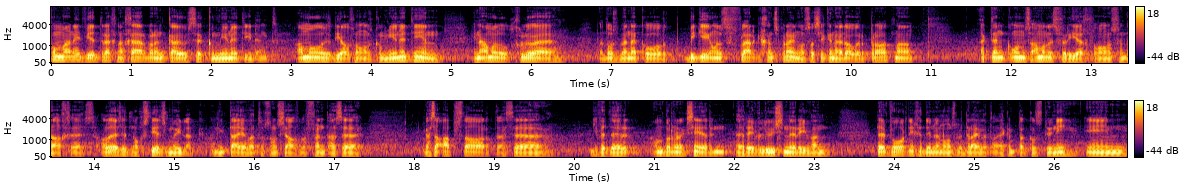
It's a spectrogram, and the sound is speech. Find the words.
kom maar net weer terug na Gerber en Co se community dink. Almal is deel van ons community en en almal glo dat ons binnekort bietjie ons vlerke gaan sprei. Ons sal seker nou daaroor praat, maar ek dink ons almal is verheug vir ons vandag is. Al is dit nog steeds moeilik in die tye wat ons onsself bevind as 'n as 'n upstart, as 'n jy weet 'n amper wil ek sê 'n revolutionary want dit word nie gedoen in ons bedryf wat ek in Pickles doen nie en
